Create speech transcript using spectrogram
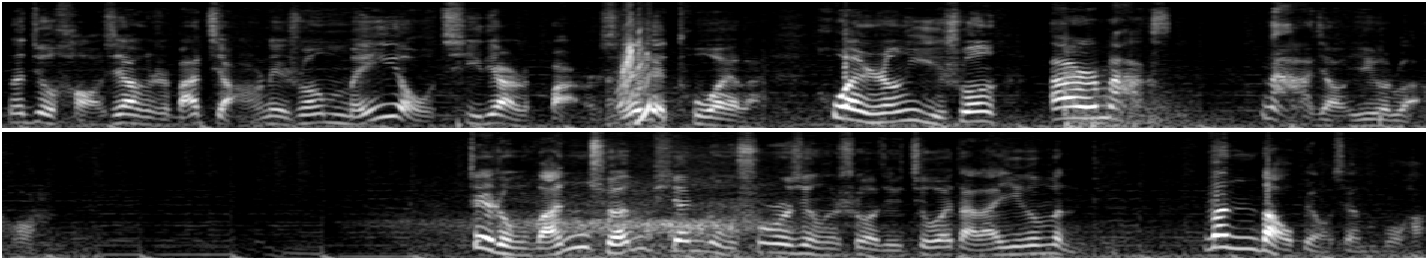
那就好像是把脚上那双没有气垫的板鞋给脱下来，换上一双 Air Max，那叫一个软和。这种完全偏重舒适性的设计就会带来一个问题：弯道表现不好。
